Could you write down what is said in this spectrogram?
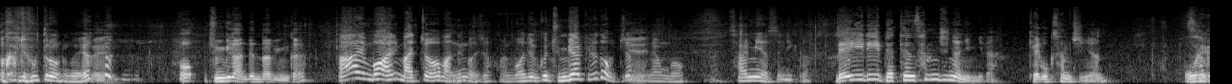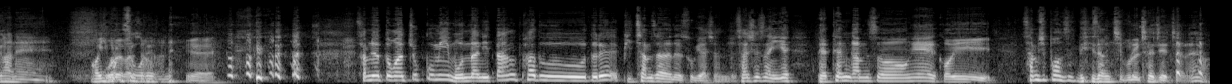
어, 갑자기 훅 들어오는 거예요? 네. 어, 준비가 안 된 답인가요? 아니 뭐 아니 맞죠, 맞는 거죠. 먼저 그 준비할 필요도 없죠. 예. 그냥 뭐 삶이었으니까. 내일이 베텐 3주년입니다. 개국 3주년. 오래가네. 어, 이 방송 오래가네. 예. 3년 동안 쭈꾸미 못난이 땅파두들의 비참 사연을 소개하셨는데 사실상 이게 베텐 감성의 거의 30% 이상 지분을 차지했잖아요.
